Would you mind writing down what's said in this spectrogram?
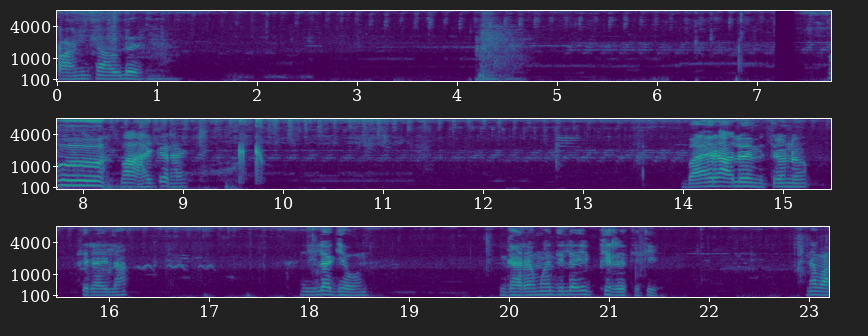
पाणी चावलंय. हो वा हाय कर हाय. बाहेर आलोय मित्रांनो फिरायला. हिला घेऊन. घरामध्ये लई फिरत ती. ना बा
